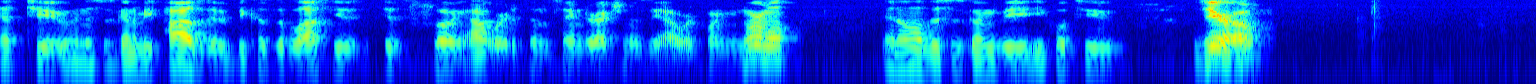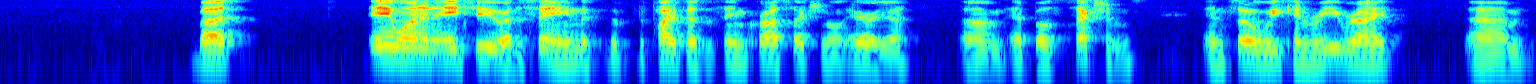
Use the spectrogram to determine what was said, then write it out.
at 2. And this is going to be positive because the velocity is, is flowing outward. It's in the same direction as the outward pointing normal. And all of this is going to be equal to 0. But A1 and A2 are the same. The, the, the pipe has the same cross-sectional area um, at both sections. And so we can rewrite um,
